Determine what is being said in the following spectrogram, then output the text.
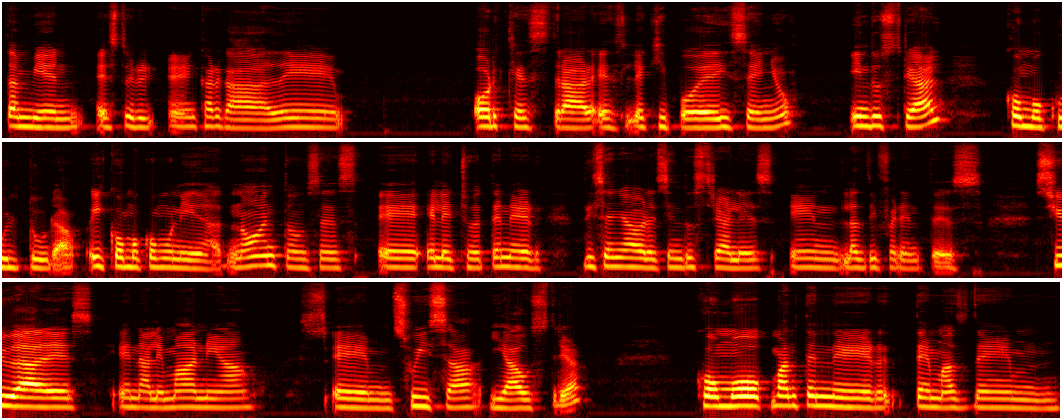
también estoy encargada de orquestar el equipo de diseño industrial como cultura y como comunidad, ¿no? Entonces, eh, el hecho de tener diseñadores industriales en las diferentes ciudades, en Alemania, Em, Suiza y Austria, cómo mantener temas de em,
